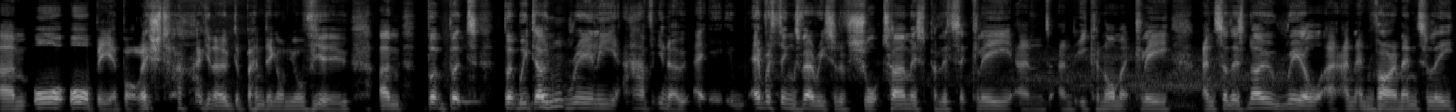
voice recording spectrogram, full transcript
um, or or be abolished you know depending on your view. Um, but but but we don't Mhm. really have you know everything's very sort of short termist politically and and economically. And so there's no real and environmentally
